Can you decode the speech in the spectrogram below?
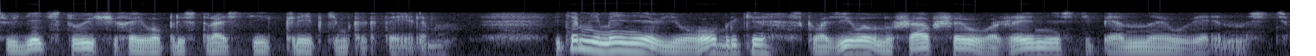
свидетельствующих о его пристрастии к крепким коктейлям. И тем не менее в его облике сквозила внушавшая уважение степенная уверенность.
